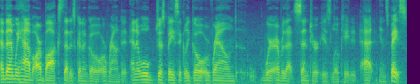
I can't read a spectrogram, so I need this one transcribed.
and then we have our box that is going to go around it and it will just basically go around wherever that center is located at in space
